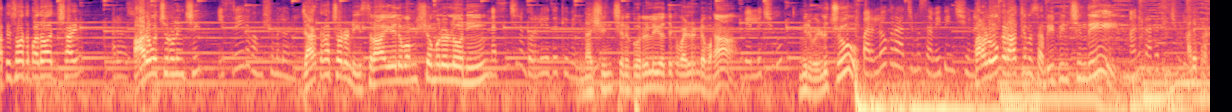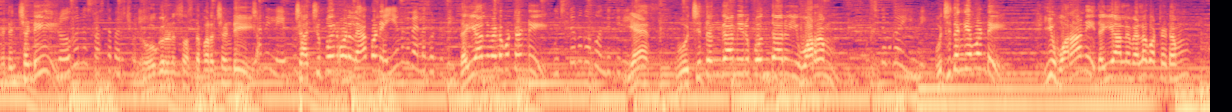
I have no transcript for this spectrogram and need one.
మతేశ్వత పదో అధ్యాయం ఆరో వచనం నుంచి జాగ్రత్తగా చూడండి ఇస్రాయేల్ వంశములలోని నశించిన గొర్రెల యొద్దకు వెళ్ళండి. మీరు వెళ్ళుచు. పరలోక రాజ్యము సమీపించి ఉన్నది పరలోక రాజ్యం సమీపించింది. అని ప్రకటించుడి. రోగులను స్వస్థపరచుడి. చచ్చిపోయిన వాళ్ళు లేపండి. దయ్యములు వెళ్ళగొట్టుడి. దయ్యాలను ఉచితంగా మీరు పొందారు ఈ వరం. ఉచితంగా ఇవ్వండి. ఈ వరాన్ని దయ్యాలను వెళ్ళగొట్టడం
